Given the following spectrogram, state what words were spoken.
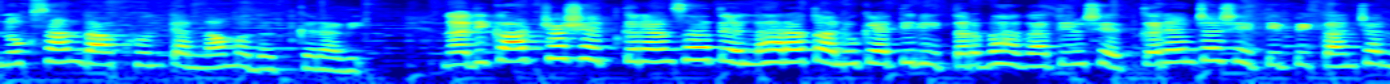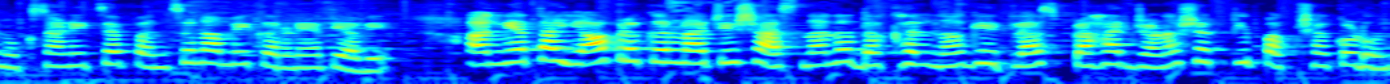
नुकसान दाखवून त्यांना मदत करावी. नदीकाठच्या शेतकऱ्यांसह तेल्हारा तालुक्यातील इतर भागातील शेतकऱ्यांच्या शेती पिकांच्या नुकसानीचे पंचनामे करण्यात यावे. अन्यथा या प्रकरणाची शासनानं दखल न घेतल्यास प्रहार जनशक्ती पक्षाकडून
